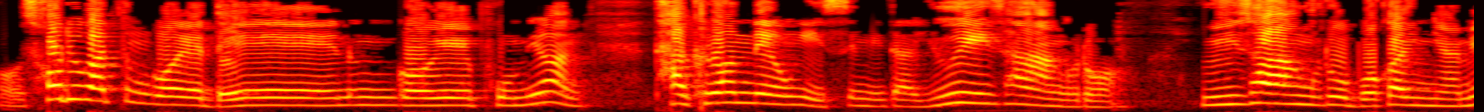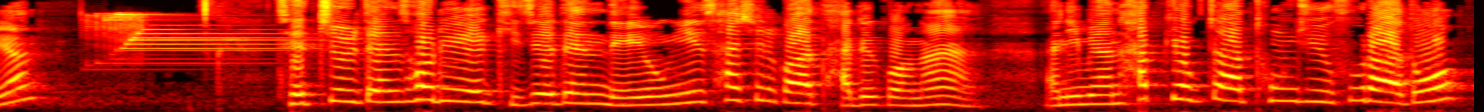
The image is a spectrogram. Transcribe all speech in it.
어, 서류 같은 거에 내는 거에 보면 다 그런 내용이 있습니다. 유의사항으로. 유의사항으로 뭐가 있냐면 제출된 서류에 기재된 내용이 사실과 다르거나 아니면 합격자 통지 후라도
